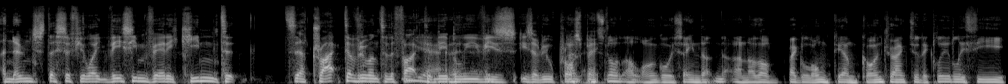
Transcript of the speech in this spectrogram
announced this, if you like, they seem very keen to to attract everyone to the fact yeah, that they believe he's he's a real prospect. It's not that long ago he signed another big long term contract, so they clearly see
